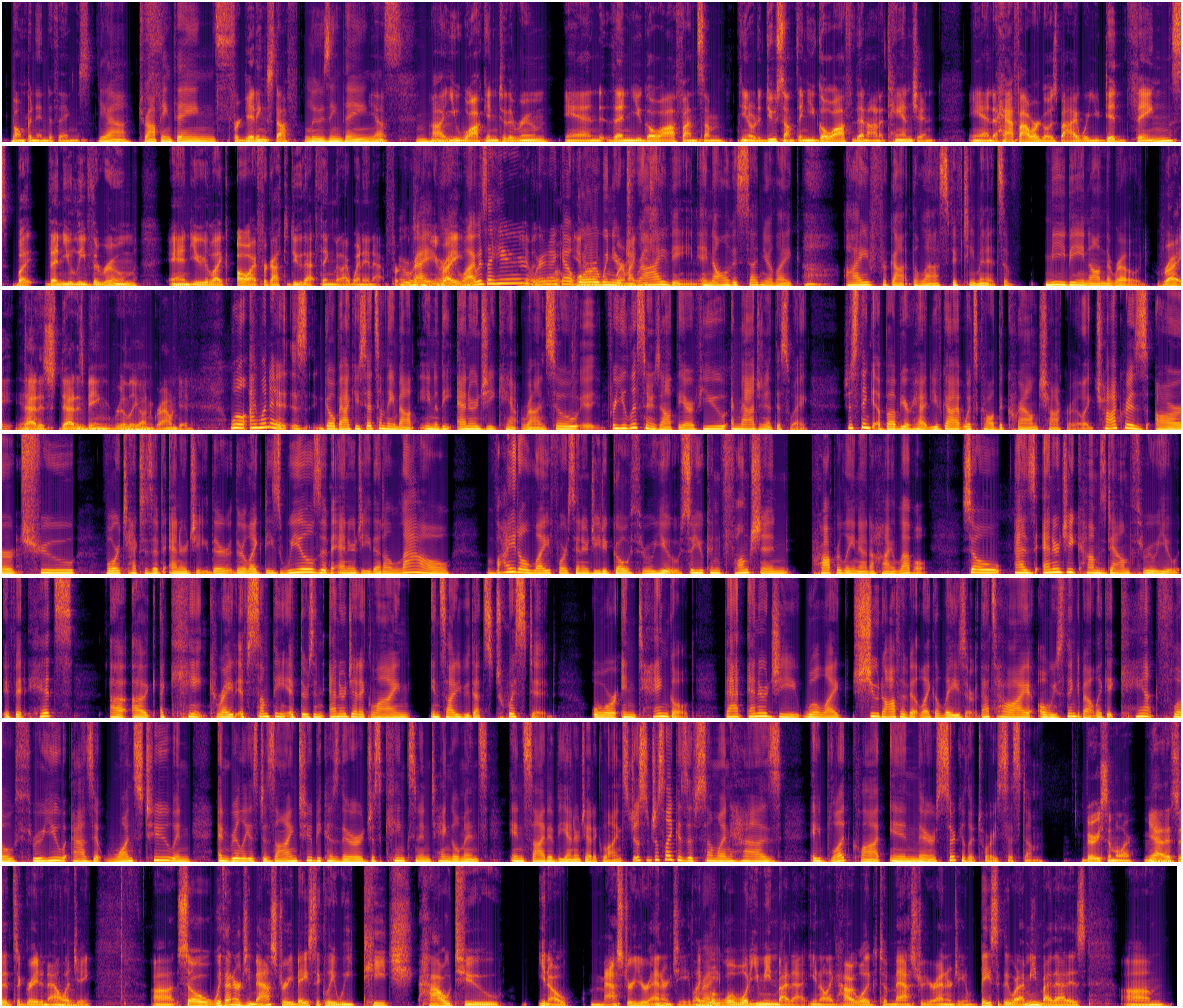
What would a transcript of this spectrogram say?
bumping into things, Yeah. Dropping things, forgetting stuff. losing things. Yep. Mhm. Uh, you walk into the room and then you go off on some, you know, to do something. You go off then on a tangent, and a half hour goes by where you did things, but then you leave the room and you're like, oh, I forgot to do that thing that I went in at first. Right, right. Why was I here? Like, where did I go? you know, or when you're where are my keys? driving and all of a sudden you're like, I forgot the last 15 minutes of me being on the road. Right. Yeah. That is that is being Mhm, really mhm. ungrounded. Well, I want to go back. You said something about, you know, the energy can't run. So, uh, for you listeners out there, if you imagine it this way, just think above your head. You've got what's called the crown chakra. Like chakras are true vortexes of energy. They're they're like these wheels of energy that allow vital life force energy to go through you so you can function properly and at a high level. So, as energy comes down through you, if it hits a, a, a kink, right? If something, if there's an energetic line inside of you that's twisted or entangled, that energy will like shoot off of it like a laser. That's how I always think about like it can't flow through you as it wants to and and really is designed to because there are just kinks and entanglements inside of the energetic lines. Just just like as if someone has a blood clot in their circulatory system. Very similar. Yeah, Mhm. it's it's a great analogy. Uh, so with energy mastery, basically we teach how to, you know, master your energy. Like, Right. what, well, what do you mean by that? You know, like how like to master your energy. And basically, what I mean by that is, um,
